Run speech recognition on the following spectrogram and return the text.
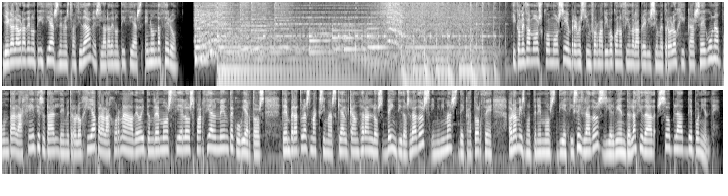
Llega la hora de noticias de nuestra ciudad, es la hora de noticias en Onda Cero. Y comenzamos, como siempre, nuestro informativo conociendo la previsión meteorológica. Según apunta la Agencia Estatal de Meteorología, para la jornada de hoy tendremos cielos parcialmente cubiertos, temperaturas máximas que alcanzarán los 22 grados y mínimas de 14. Ahora mismo tenemos 16 grados y el viento en la ciudad sopla de poniente.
